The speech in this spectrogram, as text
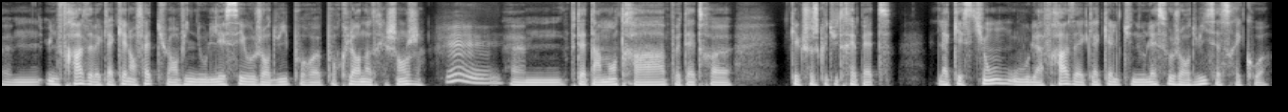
euh, une phrase avec laquelle en fait tu as envie de nous laisser aujourd'hui pour, euh, pour clore notre échange. Hmm. Euh, peut-être un mantra, peut-être quelque chose que tu te répètes. La question ou la phrase avec laquelle tu nous laisses aujourd'hui, ça serait quoi?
